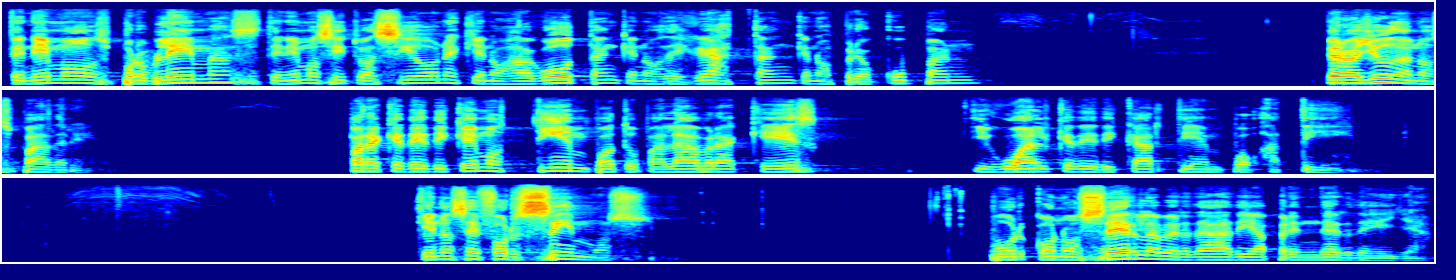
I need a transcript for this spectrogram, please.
Tenemos problemas, tenemos situaciones que nos agotan, que nos desgastan, que nos preocupan. Pero ayúdanos, Padre, para que dediquemos tiempo a tu palabra, que es igual que dedicar tiempo a ti. Que nos esforcemos por conocer la verdad y aprender de ella.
